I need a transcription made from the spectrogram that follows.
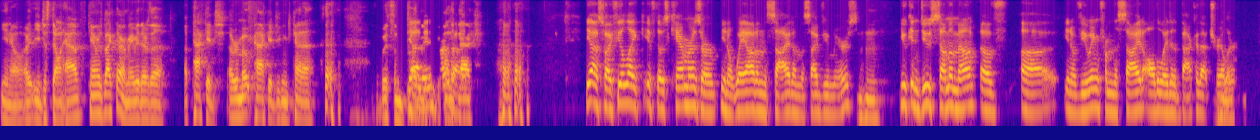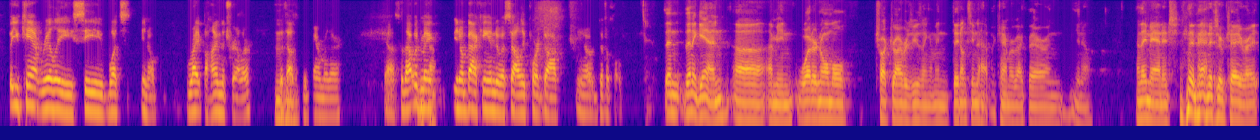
you know, you just don't have cameras back there, or maybe there's a, a package, a remote package you can kind of with some yeah, on the back. yeah, so I feel like if those cameras are, you know, way out on the side on the side view mirrors, mm-hmm. you can do some amount of uh, you know, viewing from the side all the way to the back of that trailer. Mm-hmm. But you can't really see what's, you know, right behind the trailer mm-hmm. without the camera there. Yeah, so that would make yeah. you know backing into a Sally Port dock you know difficult. Then then again, uh, I mean, what are normal truck drivers using? I mean, they don't seem to have a camera back there, and you know, and they manage they manage okay, right?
